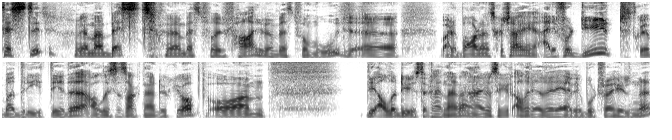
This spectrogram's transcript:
Tester. Hvem er best? Hvem er best for far? Hvem er best for mor? Eh, hva er det barn ønsker seg? Er det for dyrt? Skal vi bare drite i det? Alle disse sakene her dukker jo opp. Og um, de aller dyreste kalenderne er jo sikkert allerede revet bort fra hyllene.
